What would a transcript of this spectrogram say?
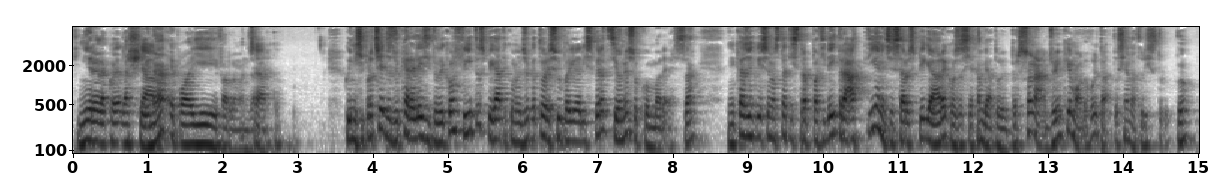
finire la, la scena Chiaro. e poi farla mangiare. Certo. Quindi si procede a giocare all'esito del conflitto, spiegate come il giocatore superi la disperazione e soccomba ad essa. Nel caso in cui siano stati strappati dei tratti, è necessario spiegare cosa sia cambiato del personaggio e in che modo quel tratto sia andato distrutto.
